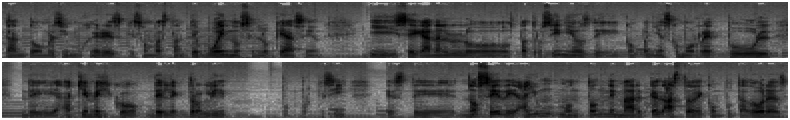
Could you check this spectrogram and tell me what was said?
tanto hombres y mujeres, que son bastante buenos en lo que hacen y se ganan los patrocinios de compañías como Red Bull, de aquí en México de Electrolit, po- porque sí, este, no sé, de, hay un montón de marcas, hasta de computadoras,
